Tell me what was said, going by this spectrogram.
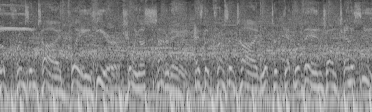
The Crimson Tide play here. Join us Saturday as the Crimson Tide look to get revenge on Tennessee.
